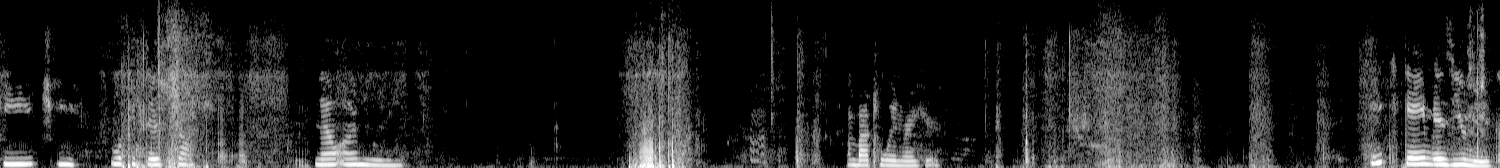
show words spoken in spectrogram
GG. Look at this, Josh. Now I'm winning. I'm about to win right here. Each game is unique.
